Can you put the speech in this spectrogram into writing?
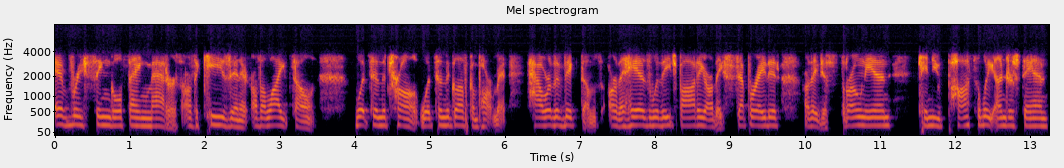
Every single thing matters. Are the keys in it? Are the lights on? What's in the trunk? What's in the glove compartment? How are the victims? Are the heads with each body? Are they separated? Are they just thrown in? Can you possibly understand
